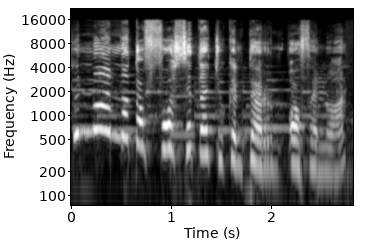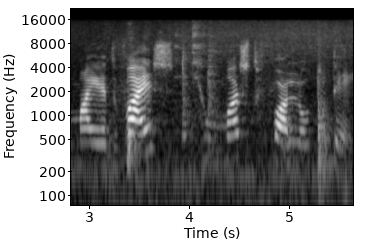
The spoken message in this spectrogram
You know I'm not a faucet that you can turn off and on. My advice you must follow today.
